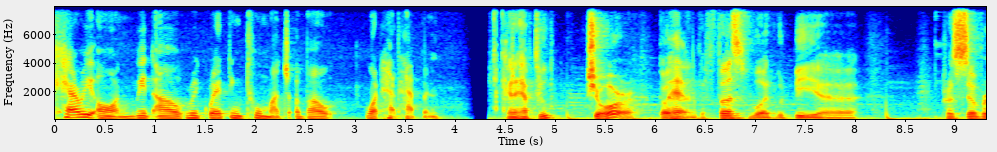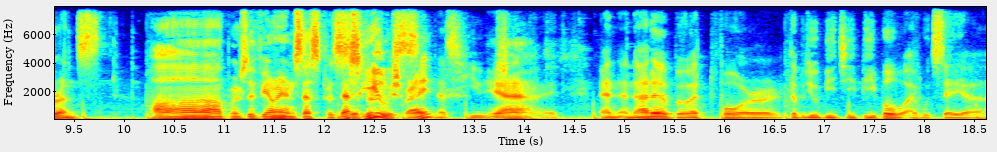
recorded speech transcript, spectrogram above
carry on without regretting too much about what had happened. Can I have two? sure go Uh, ahead the first word would be uh, perseverance. ah perseverance that's that's huge right That's huge. Yeah. Right? And another word for WBG people, I would say uh,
